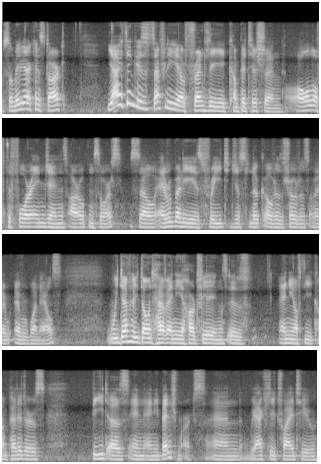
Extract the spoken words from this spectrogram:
So maybe I can start. Yeah, I think it's definitely a friendly competition. All of the four engines are open source, so everybody is free to just look over the shoulders of everyone else. We definitely don't have any hard feelings if any of the competitors beat us in any benchmarks, and we actually try to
